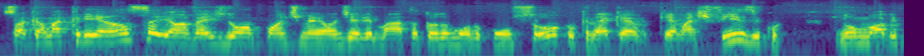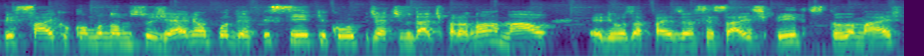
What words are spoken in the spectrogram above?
Só que é uma criança, e ao invés do One Punch Man, onde ele mata todo mundo com um soco, que, né, que, é, que é mais físico, no mob psíquico, como o nome sugere, é um poder psíquico de atividade paranormal, ele usa para exorcizar espíritos e tudo mais.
